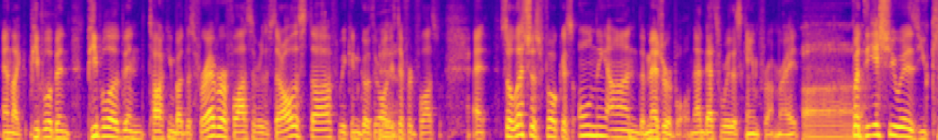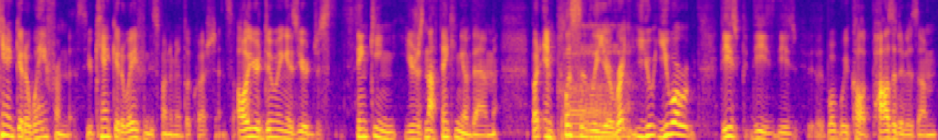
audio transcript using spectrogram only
and like people have been people have been talking about this forever. Philosophers have said all this stuff. We can go through all these different philosophies, and so let's just focus only on the measurable. And that, that's where this came from, right? Ah. but the issue is you can't get away from this. You can't get away from these fundamental questions. All you're doing is you're just thinking. You're just not thinking of them, but implicitly you're right. You you are these these these what we call it positivism.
